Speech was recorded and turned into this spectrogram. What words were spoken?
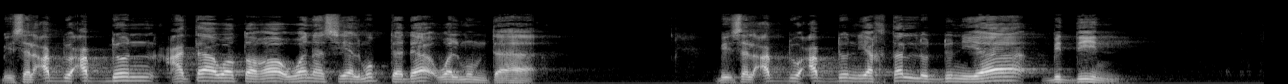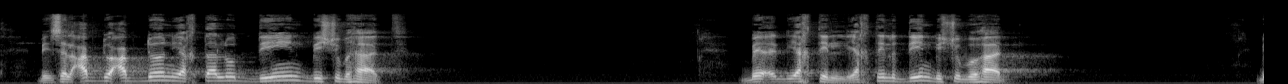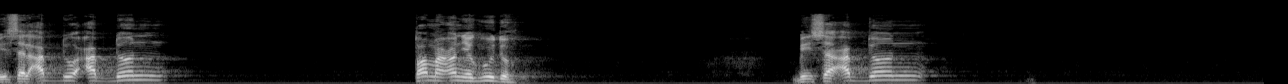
Bisal abdu abdun ata wa tagha wa nasiyal mubtada wal mumtaha. Bisal abdu abdun yakhtallu dunya bid-din. Bisal abdu abdun yakhtallu din bisyubhat. Yakhtil, yakhtilu din bisyubhat. Tama'an yaguduh. Bisa abdun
